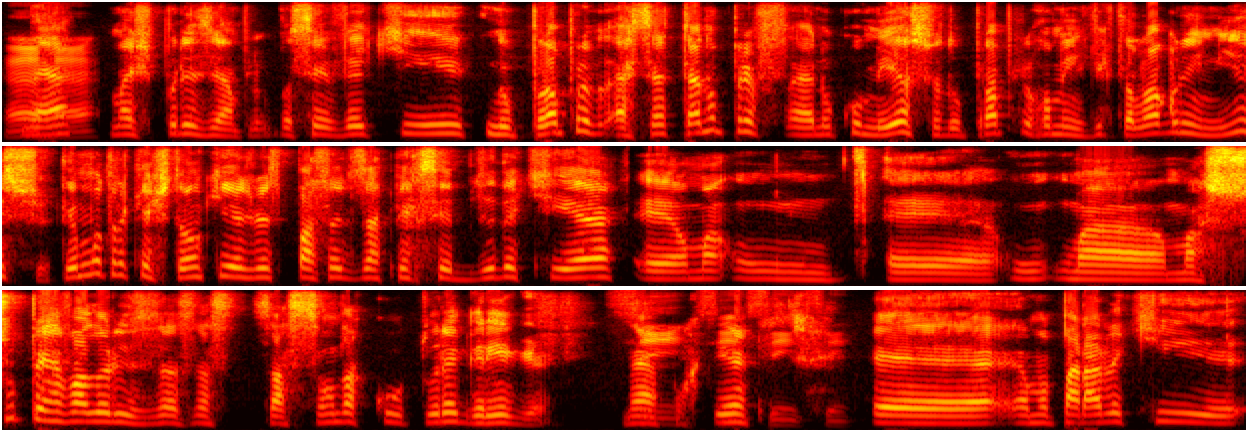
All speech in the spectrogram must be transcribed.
Uhum. Né? Mas, por exemplo, você vê que no próprio. Até no, é, no começo do próprio Roma Invicta, logo no início, tem uma outra questão que às vezes passa desapercebida, que é, é, uma, um, é uma, uma supervalorização da cultura grega. Né? Porque sim, sim, sim. É, é uma parada que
